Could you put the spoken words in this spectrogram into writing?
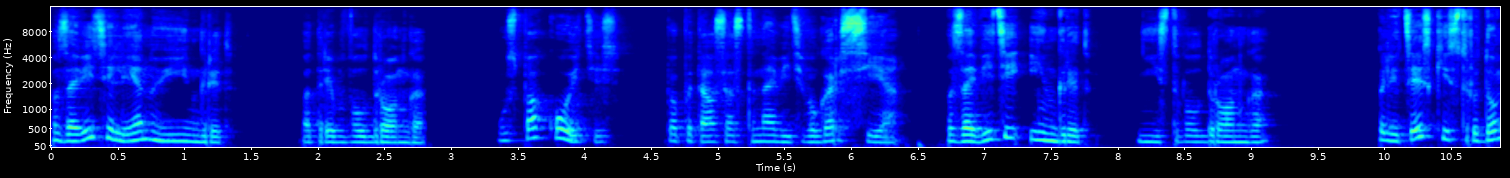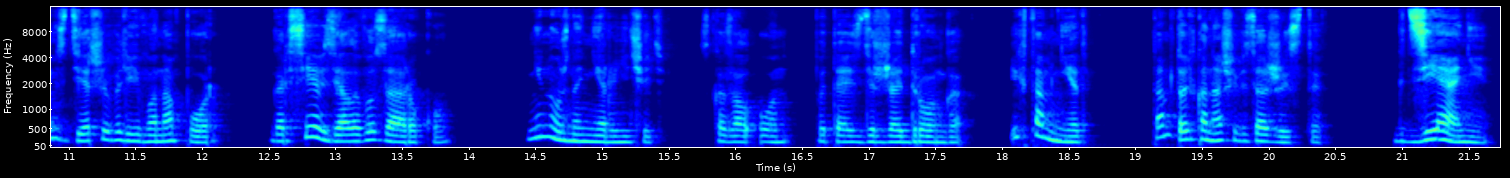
«Позовите Лену и Ингрид», – потребовал Дронго. «Успокойтесь», – попытался остановить его Гарсия. «Позовите Ингрид», – неистовал Дронго. Полицейские с трудом сдерживали его напор. Гарсия взял его за руку. «Не нужно нервничать», – сказал он, пытаясь держать Дронго. «Их там нет. Там только наши визажисты». «Где они?»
